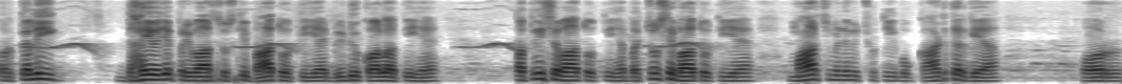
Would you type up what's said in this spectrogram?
और कल ही ढाई बजे परिवार से उसकी बात होती है वीडियो कॉल आती है, पत्नी से बात होती है, बच्चों से बात होती है। मार्च महीने में छुट्टी वो काट कर गया और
